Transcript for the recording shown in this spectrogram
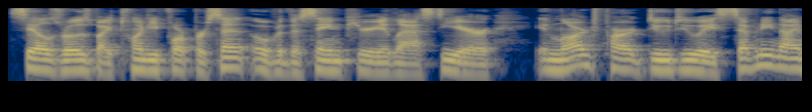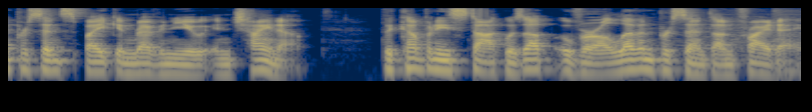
Sales rose by 24% over the same period last year, in large part due to a 79% spike in revenue in China. The company's stock was up over 11% on Friday.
